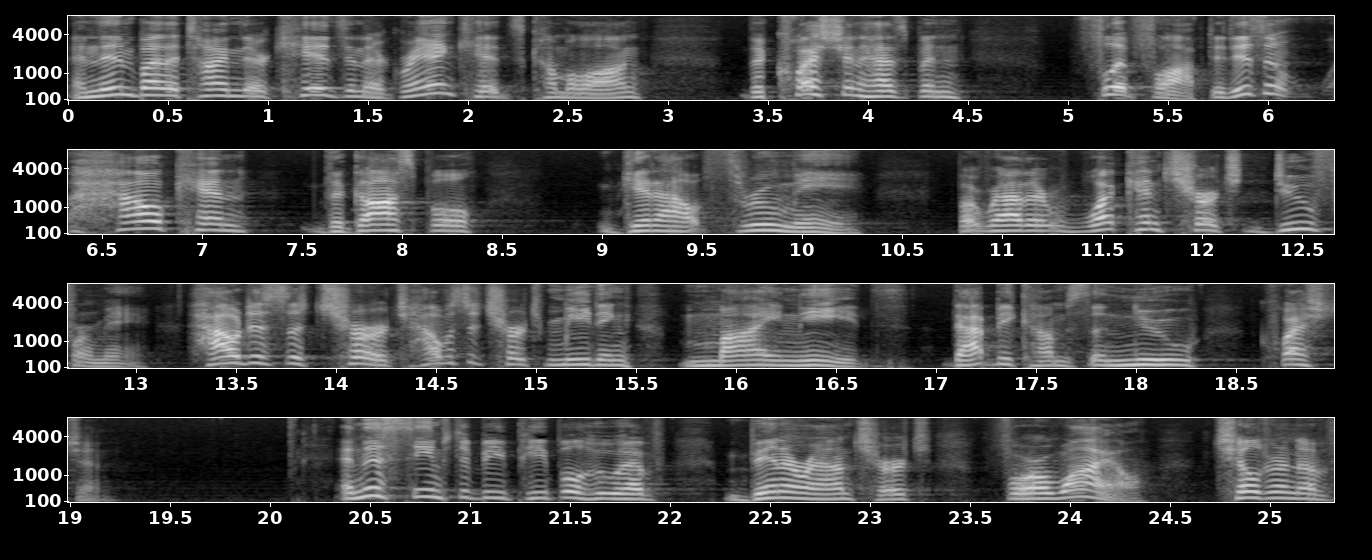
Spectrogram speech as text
And then by the time their kids and their grandkids come along, the question has been flip flopped. It isn't how can the gospel get out through me, but rather what can church do for me? How does the church, how is the church meeting my needs? That becomes the new question. And this seems to be people who have been around church for a while, children of,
